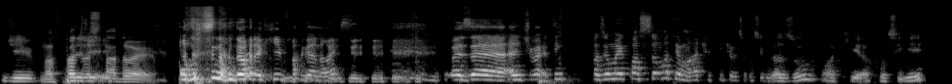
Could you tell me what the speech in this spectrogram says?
De, Nosso patrocinador. De, patrocinador aqui, paga nós. Mas é, a gente vai, tem que fazer uma equação matemática aqui. Deixa eu ver se eu consigo dar zoom. Ó, aqui, ó, consegui.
